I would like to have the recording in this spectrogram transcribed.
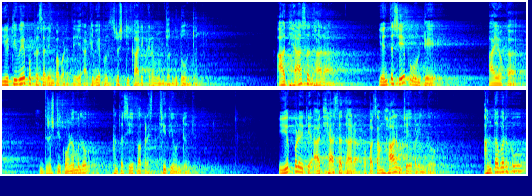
ఎటువైపు ప్రసరింపబడితే అటువైపు సృష్టి కార్యక్రమం జరుగుతూ ఉంటుంది. ఆ ధ్యాసధార ఎంతసేపు ఉంటే ఆ యొక్క దృష్టికోణములో అంతసేపు అక్కడ స్థితి ఉంటుంది. ఎప్పుడైతే ఆ ధ్యాస ధార ఉపసంహారం చేయబడిందో అంతవరకు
